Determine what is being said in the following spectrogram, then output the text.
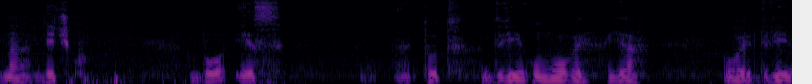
на дичку. Бо із е, тут дві умови я. Ой, дві,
